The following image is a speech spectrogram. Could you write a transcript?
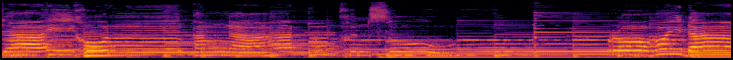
ใจคนพังงาดลุกขึ้นสู้ร้อยดาว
